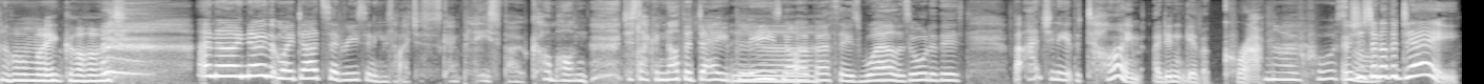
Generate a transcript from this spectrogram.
Oh my god! And I know that my dad said recently, he was like, I just was going, please, Fo, come on. Just like another day, please. Not her birthday as well as all of this. But actually, at the time, I didn't give a crap. No, of course. It was just another day.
